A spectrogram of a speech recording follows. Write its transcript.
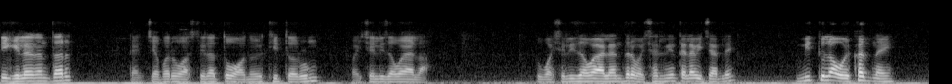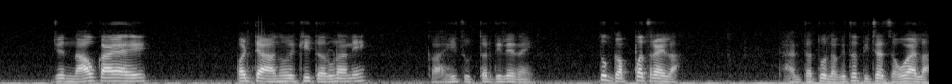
ती गेल्यानंतर त्यांच्याबरोबर असलेला तो अनोळखी तरुण वैशालीजवळ आला. तो वैशालीजवळ आल्यानंतर वैशालीने त्याला विचारले मी तुला ओळखत नाही. जे नाव काय आहे? पण त्या अनोळखी तरुणाने काहीच उत्तर दिले नाही. तो गप्पच राहिला. त्यानंतर तो लगेचच तिच्या जवळ आला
